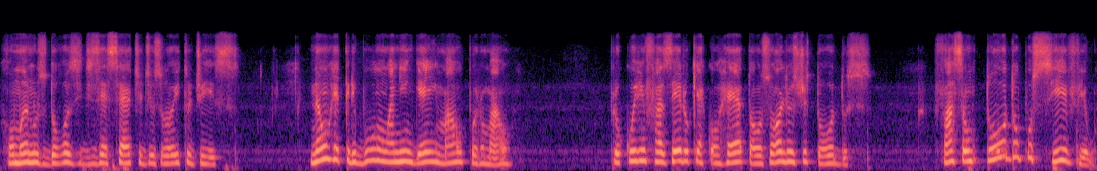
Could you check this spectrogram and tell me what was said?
Romanos 12, 17 e 18 diz: não retribuam a ninguém mal por mal. Procurem fazer o que é correto aos olhos de todos. Façam todo o possível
